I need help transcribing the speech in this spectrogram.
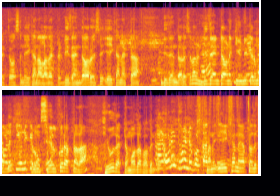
দেখতে পাচ্ছেন এইখানে আলাদা একটা ডিজাইন দেওয়া রয়েছে এইখানে একটা ডিজাইন দেওয়া রয়েছে মানে ডিজাইনটা অনেক ইউনিকের মধ্যে হ্যাঁ, অনেক unique এর এবং সেল করে আপনারা হিউজ একটা মজা পাবেন। আর অনেক ধরনের মানে এইখানে আপনাদের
